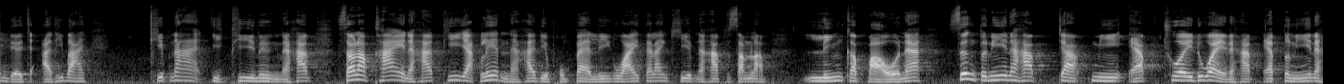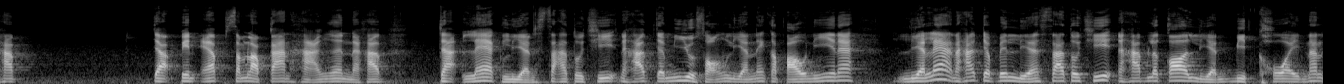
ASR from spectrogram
นเดี๋ยวจะอธิบาย คลิปหน้าอีกทีหนึ่งนะครับสำหรับใครนะครับที่อยากเล่นนะครับเดี๋ยวผมแปะลิงก์ไว้ใต้ล่างคลิปนะครับสำหรับลิงก์กระเป๋านะ ซึ่งตัวนี้นะครับจะมีแอปช่วยด้วยนะครับแอปตัวนี้นะครับ จะเป็นแอปสำหรับการหาเงินนะครับ จะแลกเหรียญซาโตชินะครับ จะมีอยู่ 2 เหรียญในกระเป๋านี้นะ เหรียญแรกนะครับจะเป็นเหรียญซาโตชินะครับแล้วก็เหรียญบิตคอยนั่น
